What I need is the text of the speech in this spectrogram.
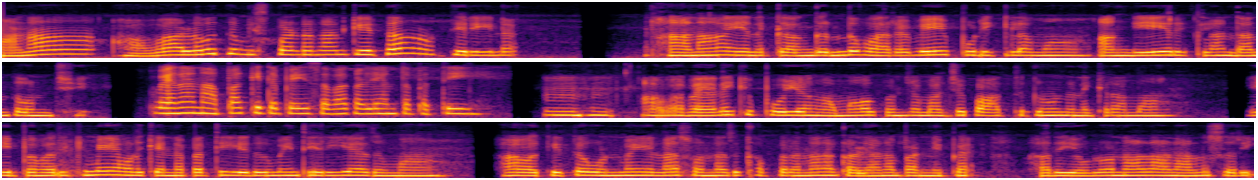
ஆனால் அவள் அளவுக்கு மிஸ் பண்ணுறேனான்னு கேட்டால் தெரியல. ஆனால் எனக்கு அங்கேருந்து வரவே பிடிக்கலம்மா. அங்கேயே இருக்கலாம்னு தான் தோணுச்சு. வேணா நான் அப்பா கிட்ட பேசவா கல்யாணத்தை பற்றி ம் அவள் வேலைக்கு போய் அவங்க அம்மாவை கொஞ்சமாச்சும் பார்த்துக்கணும்னு நினைக்கிறாம்மா. இப்போ வரைக்குமே அவளுக்கு என்னை பற்றி எதுவுமே தெரியாதுமா அவகிட்ட உண்மையெல்லாம் சொன்னதுக்கு அப்புறம் தான் நான் கல்யாணம் பண்ணிப்பேன். அது எவ்வளோ நாள் ஆனாலும் சரி.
